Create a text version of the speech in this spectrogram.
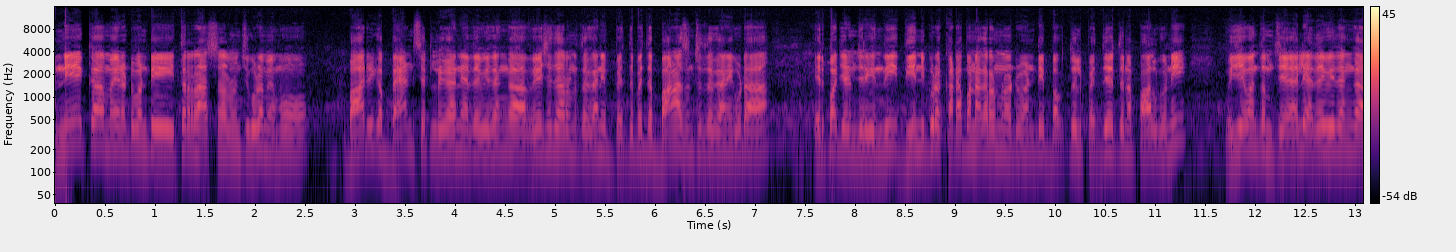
అనేకమైనటువంటి ఇతర రాష్ట్రాల నుంచి కూడా మేము భారీగా బ్యాండ్ సెట్లు కానీ అదేవిధంగా వేషధారణతో కానీ పెద్ద పెద్ద బాణాసంచతో కానీ కూడా ఏర్పాటు చేయడం జరిగింది. దీనికి కూడా కడప నగరంలో ఉన్నటువంటి భక్తులు పెద్ద ఎత్తున పాల్గొని విజయవంతం చేయాలి. అదేవిధంగా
